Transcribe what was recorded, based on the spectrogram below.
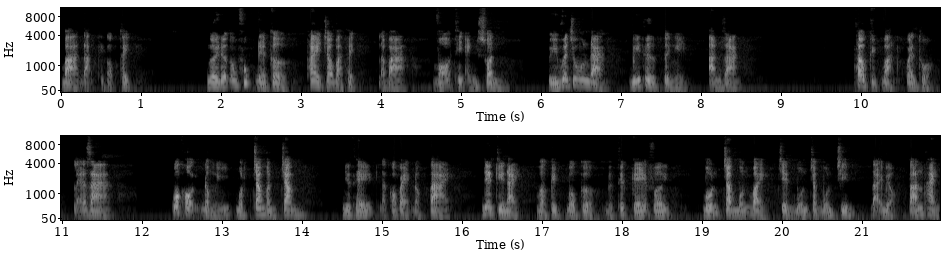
bà Đặng Thị Ngọc Thịnh. Người được ông Phúc đề cử thay cho bà Thịnh là bà Võ Thị Ánh Xuân, Ủy viên Trung ương Đảng, Bí thư tỉnh ủy An Giang. Theo kịch bản quen thuộc, lẽ ra Quốc hội đồng ý 100% như thế là có vẻ độc tài. Nhưng kỳ này vở kịch bầu cử được thiết kế với 447 trên 449 đại biểu tán thành,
